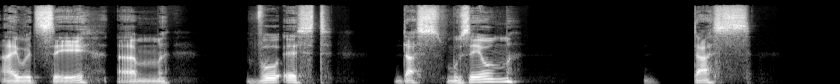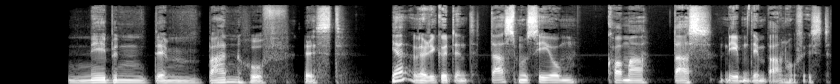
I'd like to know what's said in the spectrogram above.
I would say, um, wo ist das Museum, das neben dem Bahnhof ist? Yeah, very good. And das Museum, das neben dem Bahnhof ist.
